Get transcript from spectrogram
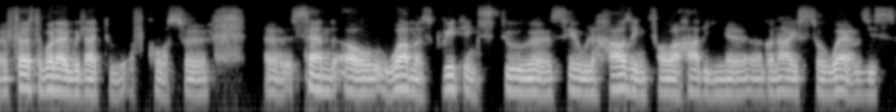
Uh, first of all, I would like to, of course, uh, uh, send our warmest greetings to uh, Seoul Housing for having organized so well this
